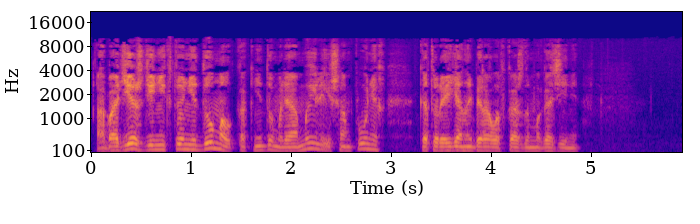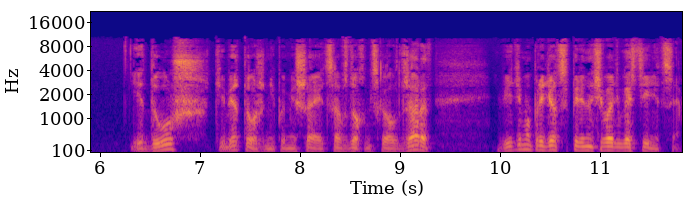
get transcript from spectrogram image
Об одежде никто не думал, как не думали о мыле и шампунях, которые я набирала в каждом магазине. «И душ тебе тоже не помешает», — со вздохом сказал Джаред, — Видимо, придется переночевать в гостинице.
